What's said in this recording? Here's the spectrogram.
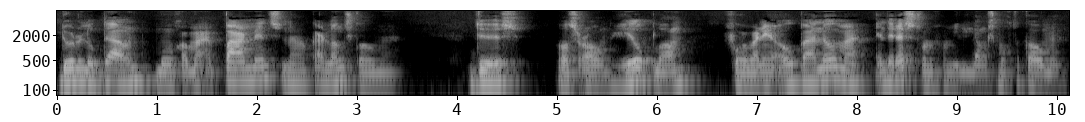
Door de lockdown mogen er maar een paar mensen naar elkaar langskomen. Dus was er al een heel plan voor wanneer opa en oma en de rest van de familie langs mochten komen.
